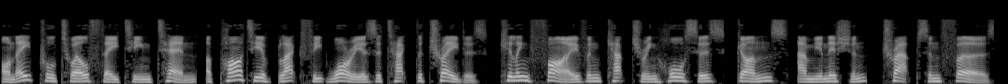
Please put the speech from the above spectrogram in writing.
On April 12, 1810, a party of Blackfeet warriors attacked the traders, killing five and capturing horses, guns, ammunition, traps and furs.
